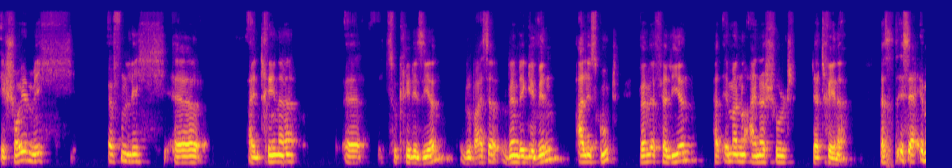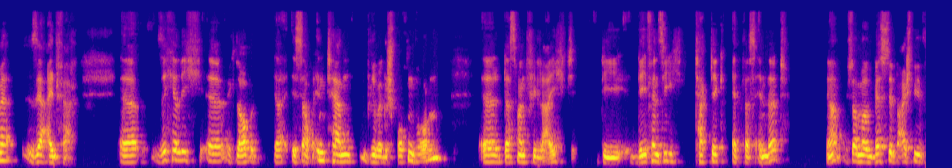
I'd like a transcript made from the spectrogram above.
ich scheue mich öffentlich, äh, einen Trainer äh, zu kritisieren. Du weißt ja, wenn wir gewinnen, alles gut. Wenn wir verlieren, hat immer nur einer Schuld, der Trainer. Das ist ja immer sehr einfach. Äh, sicherlich, äh, ich glaube, da ist auch intern drüber gesprochen worden, äh, dass man vielleicht die Defensivtaktik etwas ändert. Ja, ich sage mal, das beste Beispiel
